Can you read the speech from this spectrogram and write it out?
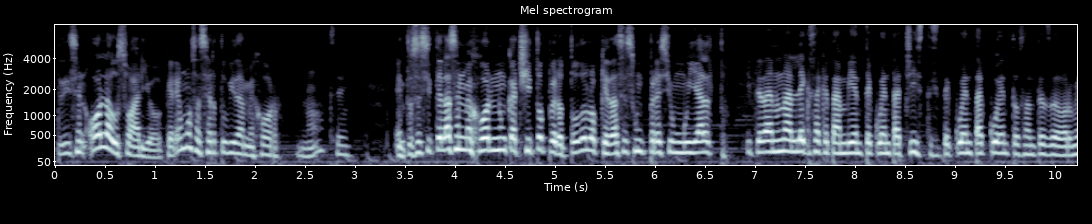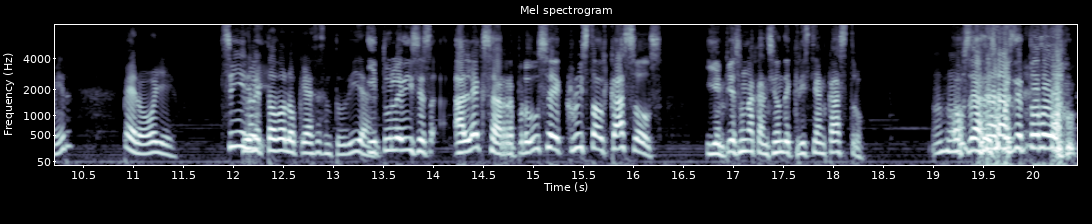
Te dicen, hola usuario, queremos hacer tu vida mejor, ¿no? Sí. Entonces sí te la hacen mejor en un cachito, pero todo lo que das es un precio muy alto. Y te dan una Alexa que también te cuenta chistes y te cuenta cuentos antes de dormir. Pero oye, Sí, tiene ¿no? y, todo lo que haces en tu día. y tú le dices, Alexa, reproduce Crystal Castles. Y empieza una canción de Cristian Castro. O sea, después de todo,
